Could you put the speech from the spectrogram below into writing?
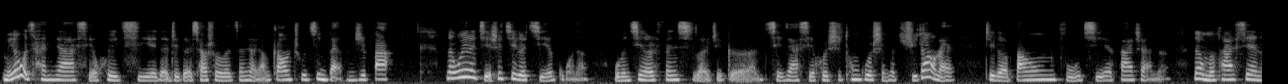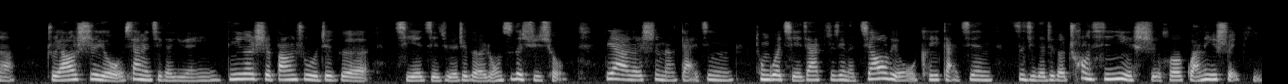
没有参加协会企业的这个销售额增长要高出近百分之八。那为了解释这个结果呢，我们进而分析了这个企业家协会是通过什么渠道来这个帮扶企业发展的。那我们发现呢，主要是有下面几个原因：第一个是帮助这个企业解决这个融资的需求；第二个是呢，改进通过企业家之间的交流，可以改进自己的这个创新意识和管理水平；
